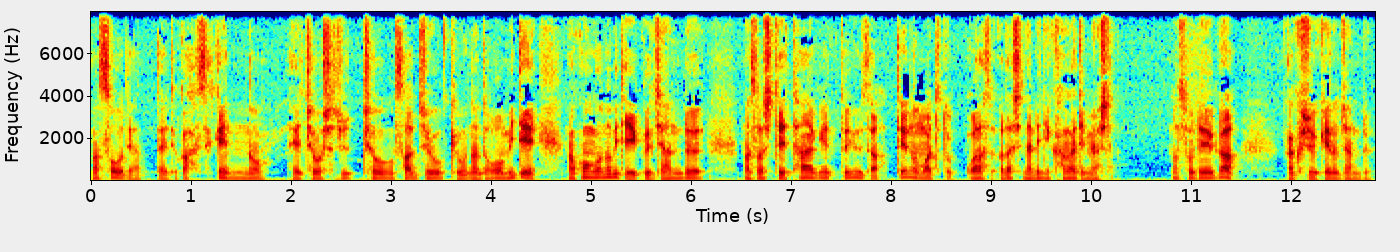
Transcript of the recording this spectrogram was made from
まあ、そうであったりとか世間の、え調査調査状況などを見て、まあ、今後伸びていくジャンル、まあ、そしてターゲットユーザーっていうのをまあちょっと私なりに考えてみました、まあ、それが学習系のジャンル。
